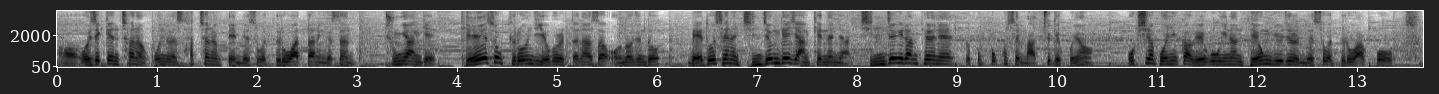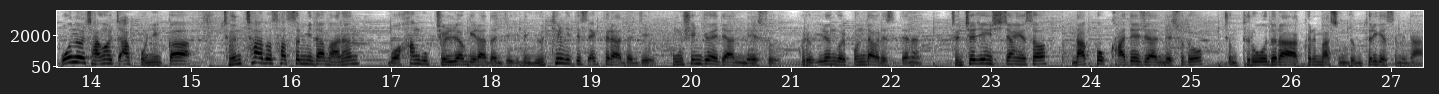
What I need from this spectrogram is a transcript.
어, 어저께는 천억, 오늘은 4천억대 매수가 들어왔다는 것은 중요한 게 계속 들어온지 여부를 떠나서 어느 정도 매도세는 진정되지 않겠느냐. 진정이란 표현에 조금 포커스를 맞추겠고요. 혹시나 보니까 외국인은 대형 유지를 매수가 들어왔고 오늘 장을 쫙 보니까 전차도 샀습니다만은 뭐 한국 전력이라든지 이런 유틸리티 섹터라든지 통신주에 대한 매수 그리고 이런 걸 본다 그랬을 때는 전체적인 시장에서 낙폭 과대주한 매수도 좀 들어오더라 그런 말씀 좀 드리겠습니다.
